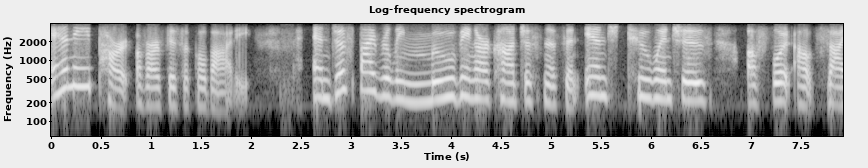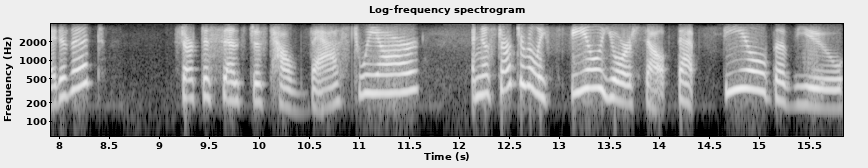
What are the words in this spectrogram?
any part of our physical body. And just by really moving our consciousness an inch, two inches, a foot outside of it, start to sense just how vast we are and you'll start to really feel yourself, that field of you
